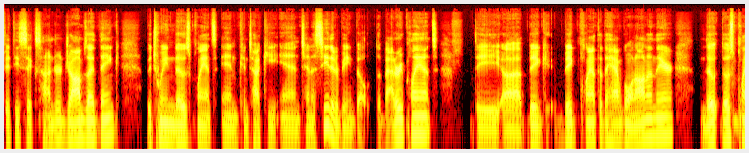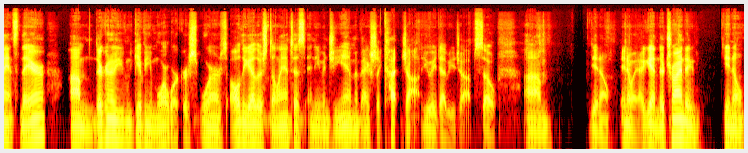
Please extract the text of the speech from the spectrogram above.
5,600 jobs, I think, between those plants in Kentucky and Tennessee that are being built. The battery plant, the uh, big, big plant that they have going on in there, tho- those plants there um, they're going to even give you more workers, whereas all the others, Stellantis and even GM, have actually cut job UAW jobs. So, um, you know, anyway, again, they're trying to, you know,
